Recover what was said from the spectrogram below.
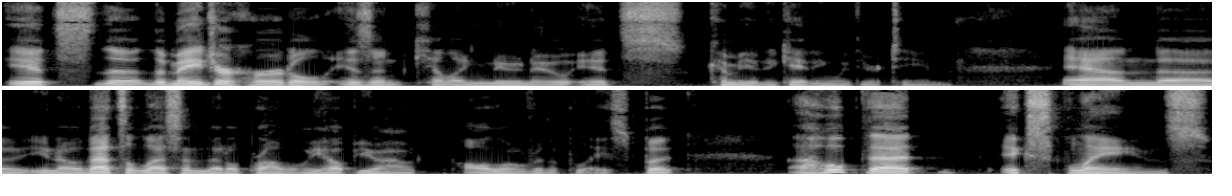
it's the the major hurdle isn't killing Nunu, it's communicating with your team. And uh, you know, that's a lesson that'll probably help you out all over the place. But I hope that explains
